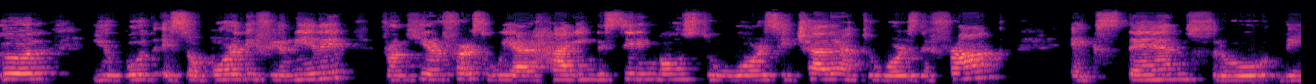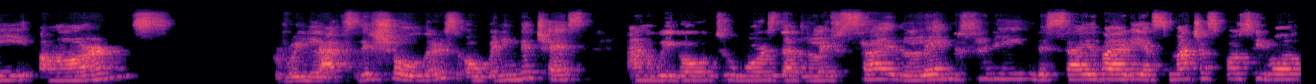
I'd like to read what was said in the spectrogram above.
good. You put a support if you need it. From here, first, we are hugging the sitting bones towards each other and towards the front. Extend through the arms relax the shoulders, opening the chest, and we go towards that left side, lengthening the side body as much as possible,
